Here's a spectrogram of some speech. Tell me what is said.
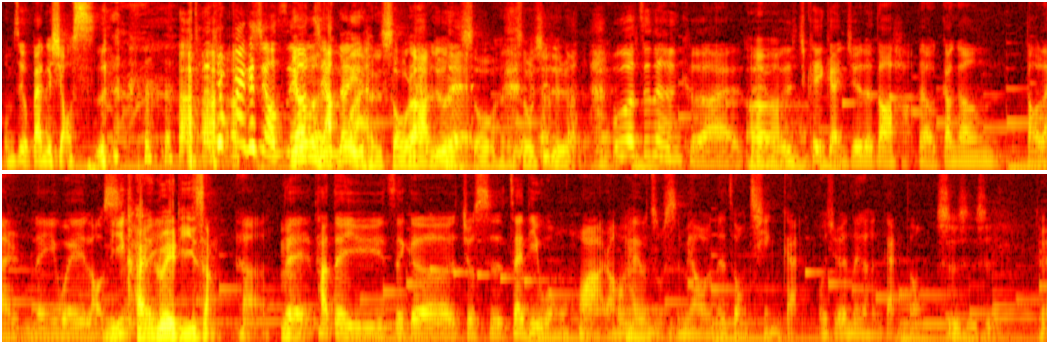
我们只有半个小时，就半个小时要讲。那也很熟啦，就是很熟、很熟悉的人。不过真的很可爱，对，我可以感觉得到。呃，刚刚导览那一位老师李凯瑞里长，哈，对他对于这个就是在地文化，然后还有祖师庙的那种情感，我觉得那个很感动。是是是，对，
